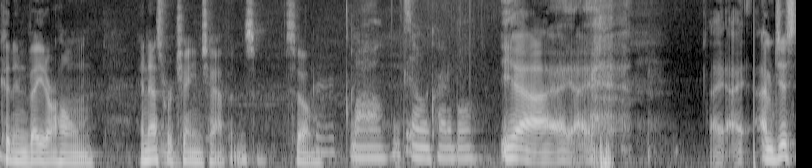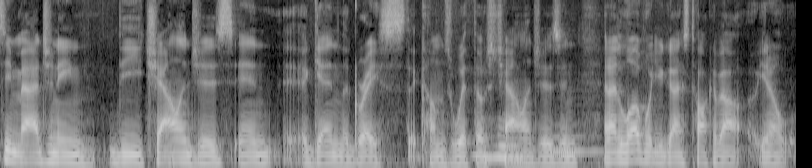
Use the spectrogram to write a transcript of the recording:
could invade our home. And that's where change happens. So, Wow. It's so incredible. Yeah, I, I, I, I'm just imagining the challenges and again the grace that comes with those challenges, and and I love what you guys talk about. You know,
